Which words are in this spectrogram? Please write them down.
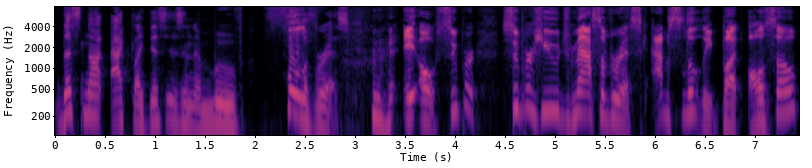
let's not act like this isn't a move full of risk. It- oh, super, super huge, massive risk. Absolutely. But also,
